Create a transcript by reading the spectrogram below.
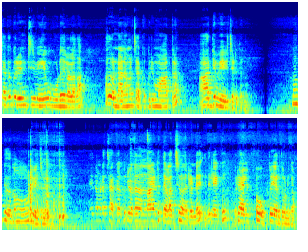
ചക്കക്കുരുവിന് ഇച്ചിരി വേവ് കൂടുതലുള്ളതാ. അതുകൊണ്ടാണ് നമ്മൾ ചക്കക്കുരു മാത്രം ആദ്യം വേവിച്ചെടുക്കുന്നത്. നമുക്കിതൊന്ന് മൂടി വെച്ച് കൊടുക്കാം നമ്മുടെ ചക്കക്കുരു ഒക്കെ നന്നായിട്ട് തിളച്ച് വന്നിട്ടുണ്ട്. ഇതിലേക്ക് ഒരു അല്പം ഉപ്പ് ചേർത്ത് കൊടുക്കാം.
